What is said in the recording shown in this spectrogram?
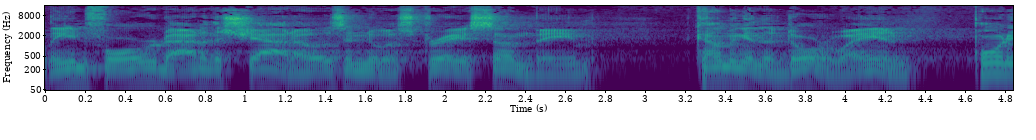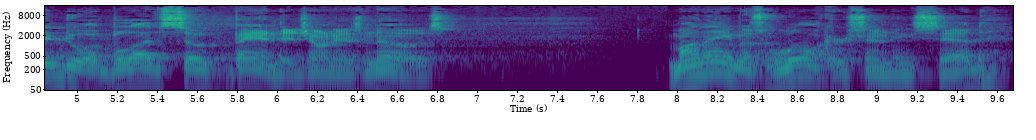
leaned forward out of the shadows into a stray sunbeam, coming in the doorway, and pointed to a blood soaked bandage on his nose. My name is Wilkerson, he said.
